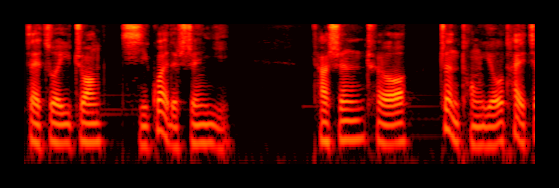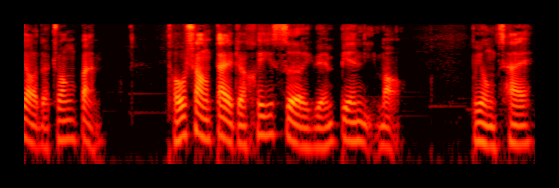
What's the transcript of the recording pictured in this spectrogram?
在做一桩奇怪的生意。他身着正统犹太教的装扮，头上戴着黑色圆边礼帽，不用猜，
